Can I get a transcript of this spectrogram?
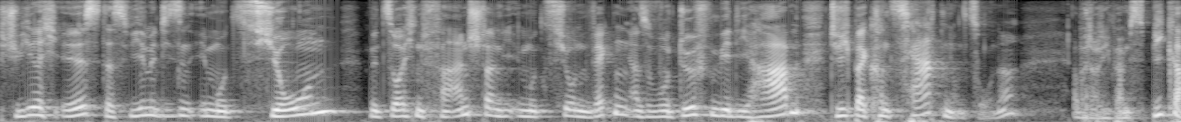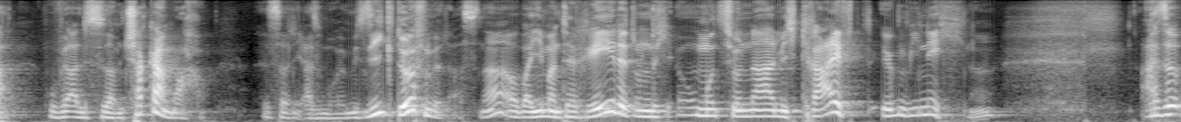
schwierig ist, dass wir mit diesen Emotionen, mit solchen Veranstaltungen die Emotionen wecken. Also wo dürfen wir die haben? Natürlich bei Konzerten und so, ne? Aber doch nicht beim Speaker, wo wir alles zusammen Chaka machen. Nicht, also bei Musik dürfen wir das, ne? Aber bei jemand, der redet und mich emotional mich greift, irgendwie nicht. Ne? Also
